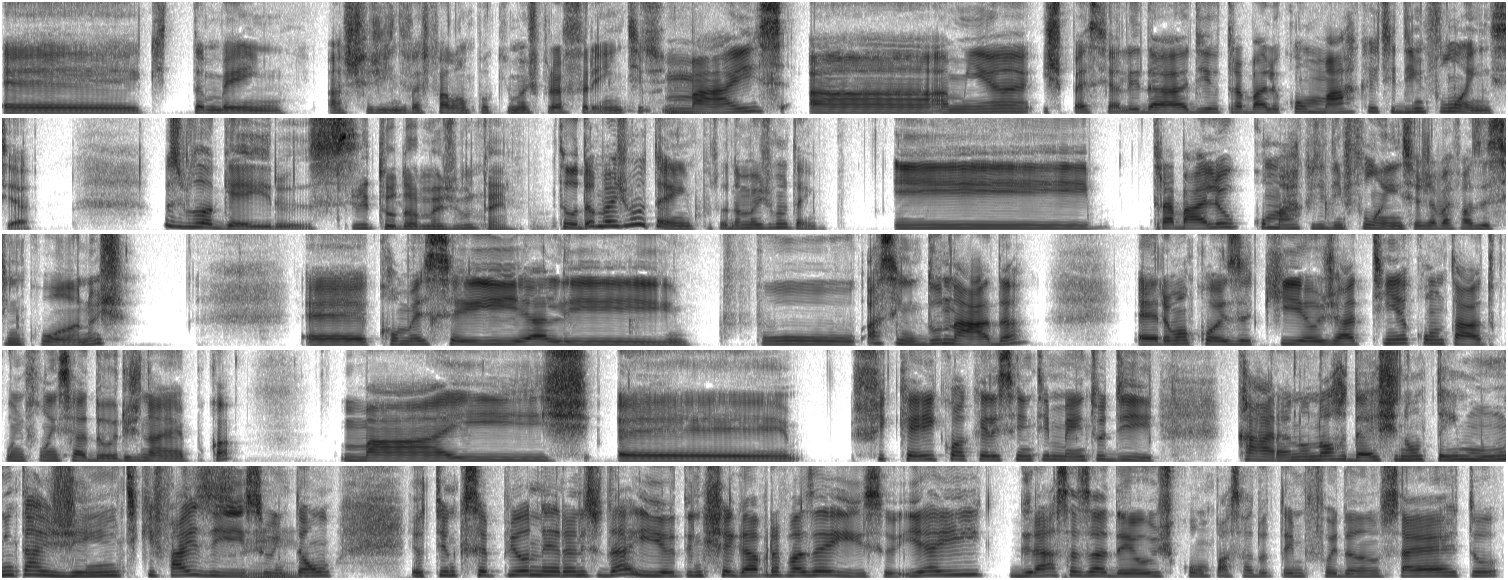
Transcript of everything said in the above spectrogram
É, que também acho que a gente vai falar um pouquinho mais pra frente. Sim. Mas a, a minha especialidade, eu trabalho com marketing de influência. Os blogueiros. E tudo ao mesmo tempo. Tudo ao mesmo tempo, tudo ao mesmo tempo. E trabalho com marketing de influência já vai fazer cinco anos. É, comecei ali por, assim, do nada. Era uma coisa que eu já tinha contato com influenciadores na época, mas é, fiquei com aquele sentimento de, cara, no Nordeste não tem muita gente que faz isso, Sim. então eu tenho que ser pioneira nisso daí, eu tenho que chegar pra fazer isso. E aí, graças a Deus, com o passar do tempo foi dando certo.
